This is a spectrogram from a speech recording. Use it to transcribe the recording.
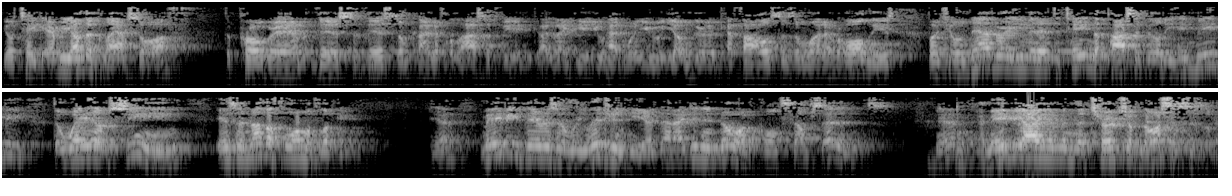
You'll take every other glass off, the program, this or this, some kind of philosophy, an idea you had when you were younger, Catholicism, whatever, all these, but you'll never even entertain the possibility, hey, maybe the way I'm seeing is another form of looking. Yeah? Maybe there is a religion here that I didn't know of called self-centeredness. Yeah? Maybe I am in the church of narcissism.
